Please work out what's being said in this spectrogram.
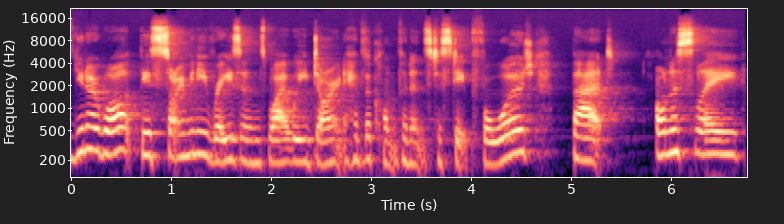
you know what? There's so many reasons why we don't have the confidence to step forward, but honestly,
